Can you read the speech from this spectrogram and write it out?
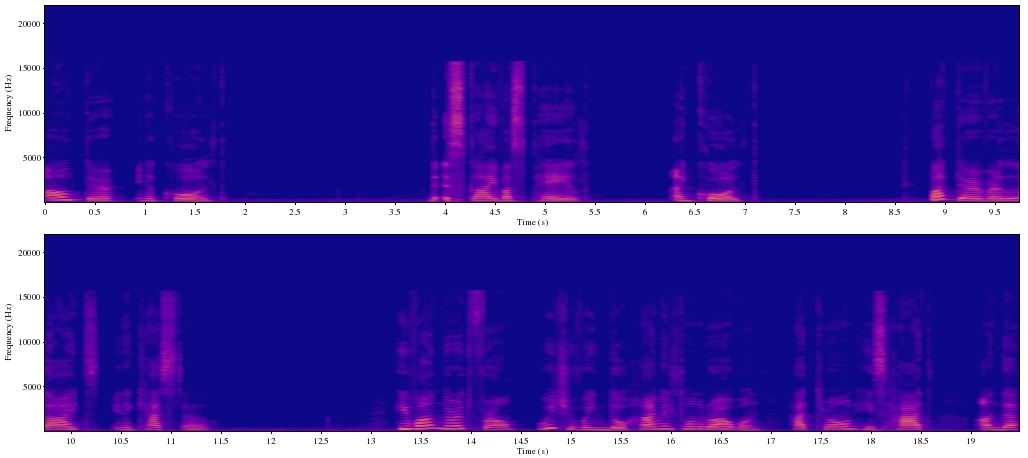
out there in a cold. The sky was pale and cold, but there were lights in a castle. He wondered from which window Hamilton Rowan had thrown his hat on the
